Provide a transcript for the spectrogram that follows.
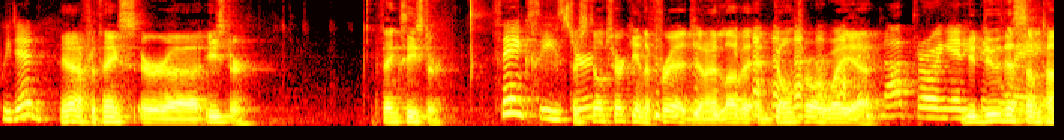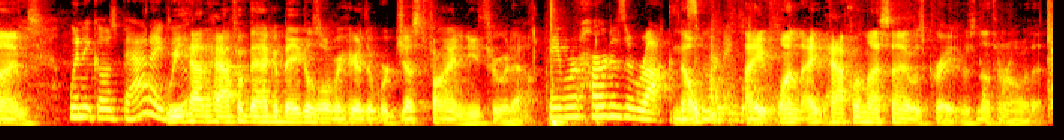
We did. Yeah, for thanks or uh, Easter. Thanks Easter. Thanks, Easter. There's still turkey in the fridge, and I love it. And don't throw it away I'm yet. not throwing anything You do this away. sometimes. When it goes bad, I do. We had half a bag of bagels over here that were just fine, and you threw it out. They were hard as a rock this Nope. morning. I ate one. I ate half one last night. It was great. There was nothing wrong with it.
